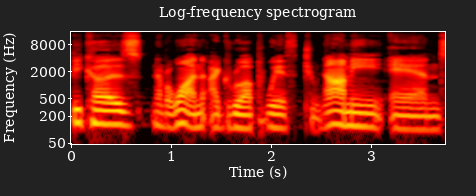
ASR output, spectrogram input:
because number one, I grew up with Toonami and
